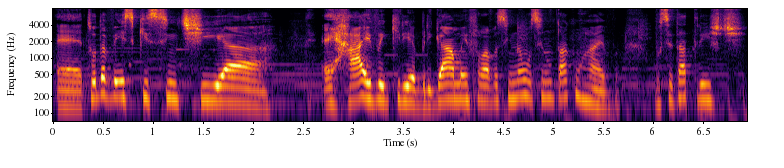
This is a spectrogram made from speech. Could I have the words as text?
é, toda vez que sentia é, raiva e queria brigar, a mãe falava assim: não, você não tá com raiva, você tá triste.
